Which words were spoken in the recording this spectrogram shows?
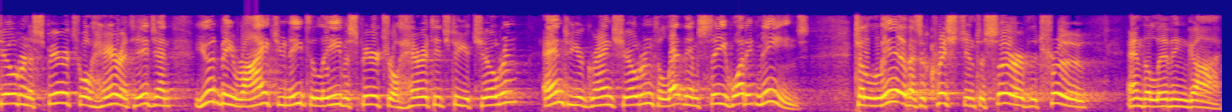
children a spiritual heritage, and you'd be right. You need to leave a spiritual heritage to your children and to your grandchildren to let them see what it means to live as a Christian, to serve the true and the living God.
